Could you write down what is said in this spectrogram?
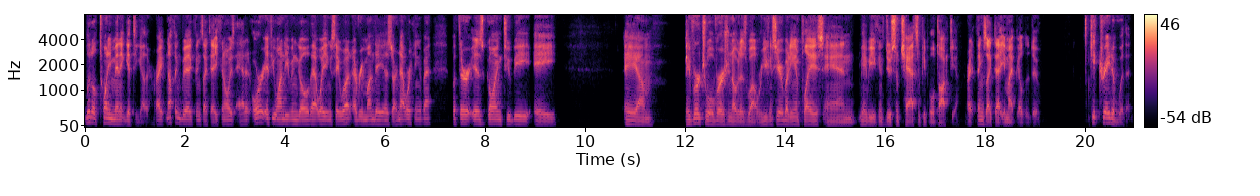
little 20 minute get together, right? Nothing big, things like that. You can always add it. Or if you want to even go that way, you can say, what? Every Monday is our networking event, but there is going to be a a um a virtual version of it as well, where you can see everybody in place and maybe you can do some chats and people will talk to you, right? Things like that you might be able to do. Get creative with it.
